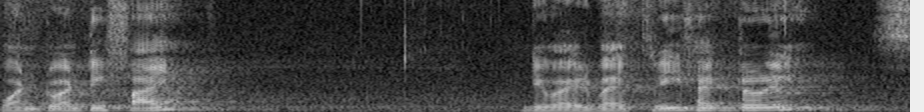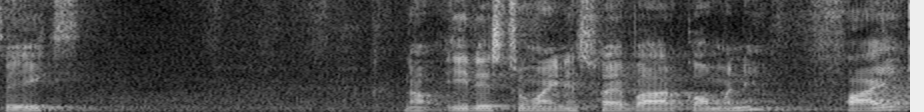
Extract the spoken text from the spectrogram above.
one twenty five divide by three factorial six now e raised to minus 5 बार कॉमन है 5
